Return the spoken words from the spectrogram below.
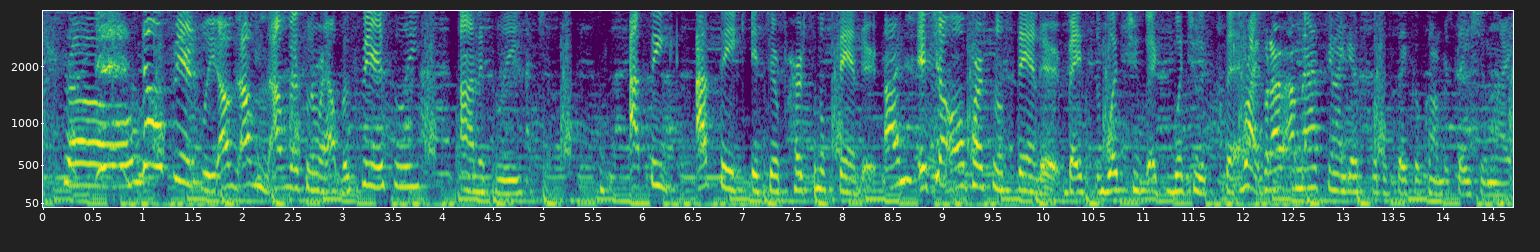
so No, seriously, I'm, I'm, I'm messing around. But seriously, honestly, I think I think it's your personal standard. I. It's your own personal standard based on what you what you expect. right. But I, I'm asking, I guess, for the sake of conversation, like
